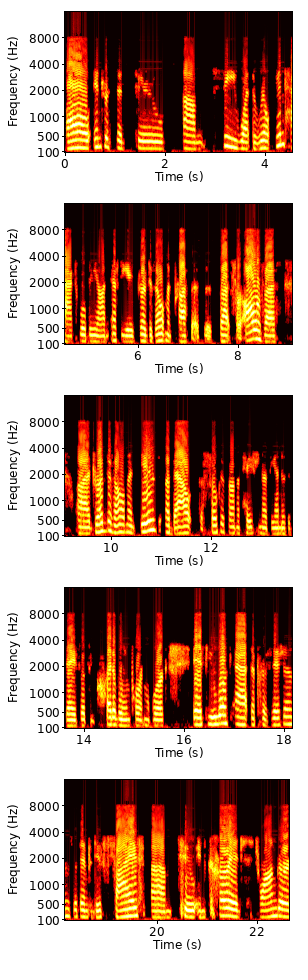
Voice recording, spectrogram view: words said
all interested to um, see what the real impact will be on FDA's drug development processes. But for all of us, uh, drug development is about the focus on the patient at the end of the day, so it's incredibly important work. If you look at the provisions within PDUFA 5 um, to encourage stronger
